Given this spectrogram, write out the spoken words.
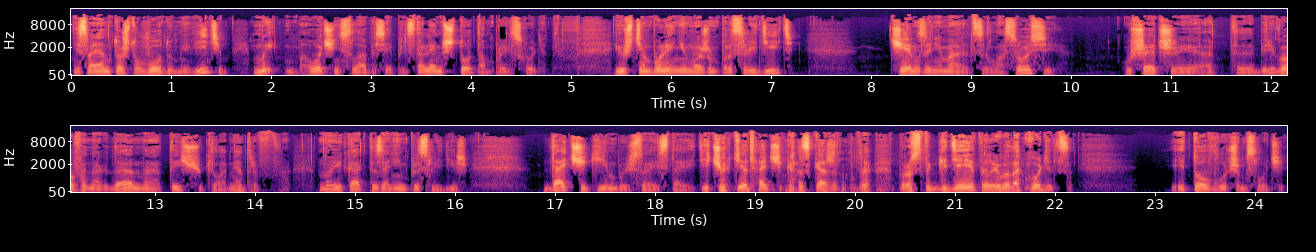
Несмотря на то, что воду мы видим, мы очень слабо себе представляем, что там происходит. И уж тем более не можем проследить, чем занимаются лососи, ушедшие от берегов иногда на тысячу километров ну и как ты за ним проследишь. Датчики им будешь свои ставить. И что тебе датчик расскажет? Просто где эта рыба находится. И то в лучшем случае.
